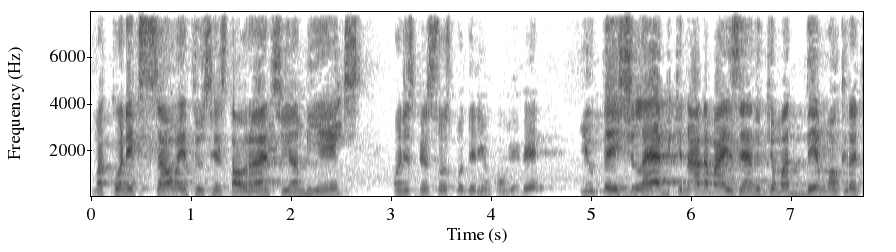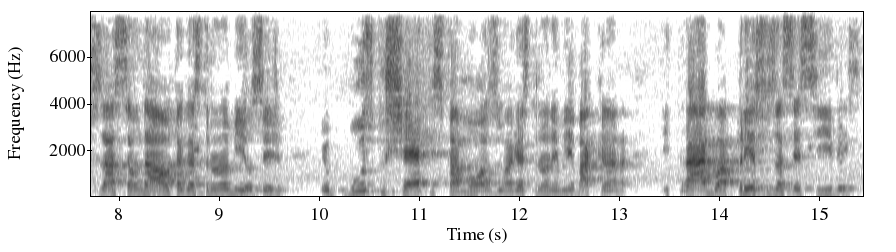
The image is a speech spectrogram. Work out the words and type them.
uma conexão entre os restaurantes e ambientes onde as pessoas poderiam conviver e o Taste Lab, que nada mais é do que uma democratização da alta gastronomia, ou seja, eu busco chefes famosos, uma gastronomia bacana e trago a preços acessíveis,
